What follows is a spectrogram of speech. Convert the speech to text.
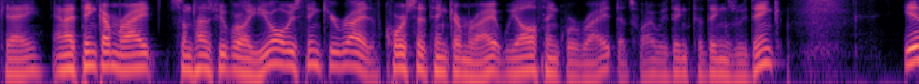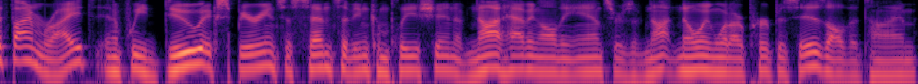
Okay. And I think I'm right. Sometimes people are like, you always think you're right. Of course, I think I'm right. We all think we're right. That's why we think the things we think. if I'm right, and if we do experience a sense of incompletion, of not having all the answers, of not knowing what our purpose is all the time,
